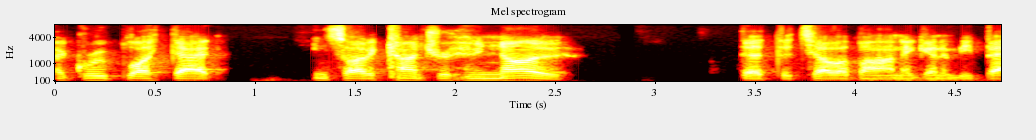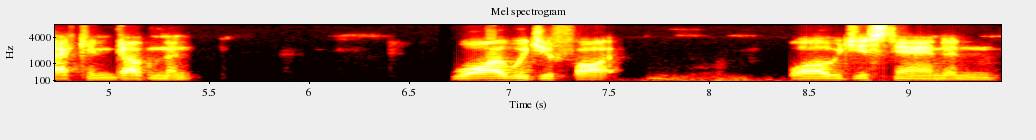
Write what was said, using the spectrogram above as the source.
a group like that inside a country who know that the Taliban are going to be back in government. Why would you fight? Why would you stand and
